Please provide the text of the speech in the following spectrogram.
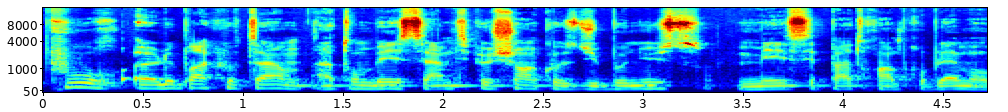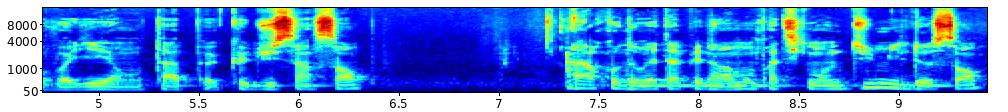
Pour le Braclotin à tomber, c'est un petit peu chiant à cause du bonus, mais c'est pas trop un problème. Vous voyez, on tape que du 500 alors qu'on devrait taper normalement pratiquement du 1200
